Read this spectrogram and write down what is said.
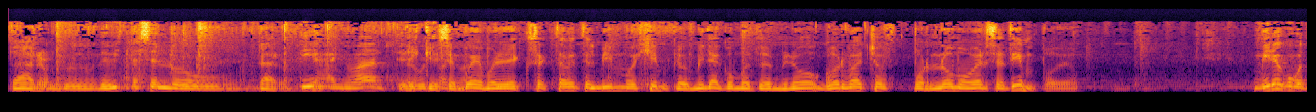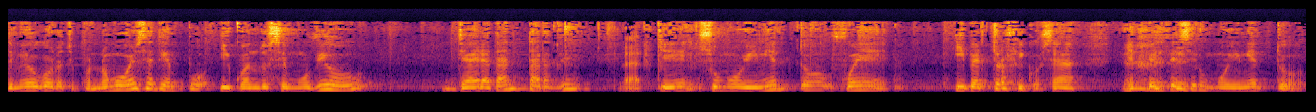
Claro. Debiste hacerlo claro. 10 años antes. Es que se puede poner exactamente el mismo ejemplo. Mira cómo terminó Gorbachev por no moverse a tiempo. Mira cómo terminó Gorbachev por no moverse a tiempo y cuando se movió ya era tan tarde claro. que su movimiento fue hipertrófico, o sea, en vez de ser un movimiento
